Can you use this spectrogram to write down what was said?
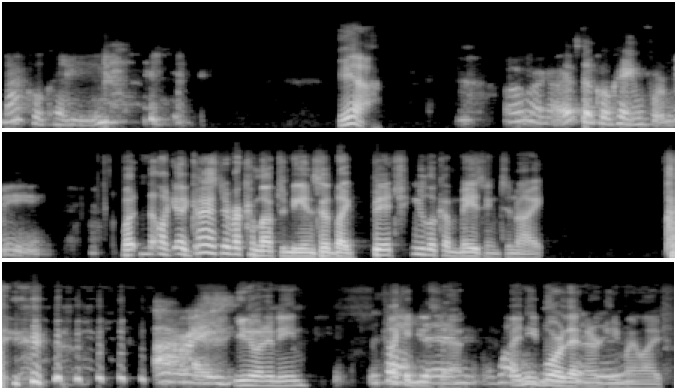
Not cocaine. Yeah. Oh my god, it's the cocaine for me. But like a guy's never come up to me and said, like, bitch, you look amazing tonight. All right. You know what I mean? So I could use then what I need more of that energy do- in my life.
